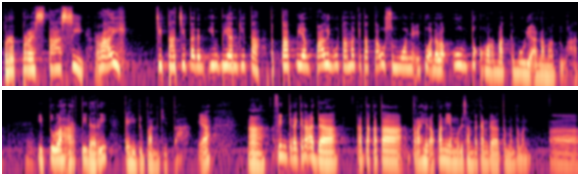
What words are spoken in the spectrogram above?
Berprestasi, raih cita-cita dan impian kita. Tetapi yang paling utama kita tahu semuanya itu adalah untuk hormat kemuliaan nama Tuhan. Itulah arti dari kehidupan kita. ya. Nah, Vin kira-kira ada kata-kata terakhir apa nih yang mau disampaikan ke teman-teman? Uh,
